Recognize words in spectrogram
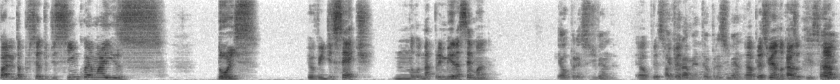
40% de 5 é mais 2. Eu vendi 7 no- na primeira semana. É o preço de venda. É o preço de venda. Faturamento é o preço de venda. É o preço de venda. No caso, Isso na- aí.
